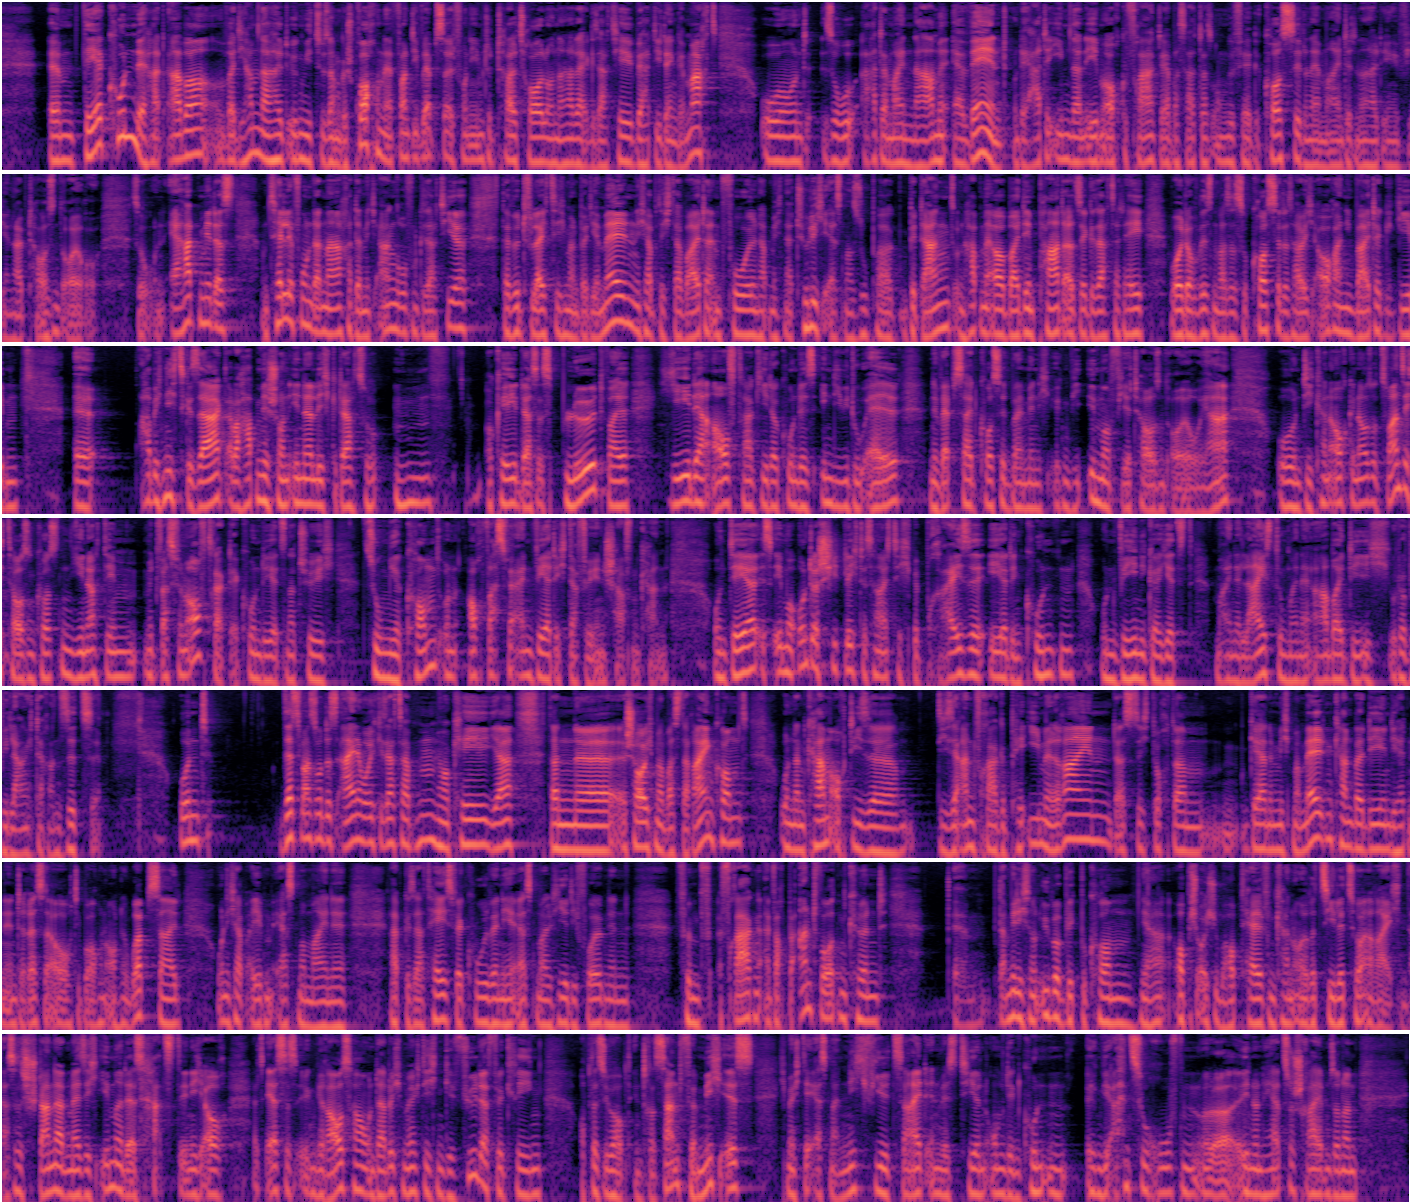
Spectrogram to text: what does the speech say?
ähm, der Kunde hat aber, weil die haben da halt irgendwie zusammen gesprochen, er fand die Website von ihm total toll und dann hat er gesagt, hey, wer hat die denn gemacht? Und so hat er meinen Namen erwähnt und er hatte ihm dann eben auch gefragt, ja, was hat das ungefähr gekostet? Und er meinte dann halt irgendwie viereinhalbtausend Euro. So, und er hat mir das am Telefon danach, hat er mich angerufen und gesagt, hier, da wird vielleicht sich jemand bei dir melden. Ich habe dich da weiterempfohlen, habe mich natürlich erstmal super bedankt und habe mir aber bei dem Part, als er gesagt hat, hey, wollte auch wissen, was es so kostet, das habe ich auch an ihn weitergegeben, äh, habe ich nichts gesagt, aber habe mir schon innerlich gedacht, so, mm, okay, das ist blöd, weil jeder Auftrag, jeder Kunde ist individuell. Eine Website kostet bei mir nicht irgendwie immer 4000 Euro, ja. Und die kann auch genauso 20.000 kosten, je nachdem, mit was für einem Auftrag der Kunde jetzt natürlich zu mir kommt und auch was für einen Wert ich dafür ihn schaffen kann. Und der ist immer unterschiedlich. Das heißt, ich bepreise eher den Kunden und weniger jetzt meine Leistung, meine Arbeit, die ich oder wie lange ich daran sitze. Und das war so das eine, wo ich gesagt habe, hm, okay, ja, dann äh, schaue ich mal, was da reinkommt. Und dann kam auch diese, diese Anfrage per E-Mail rein, dass ich doch da gerne mich mal melden kann bei denen, die hätten Interesse auch, die brauchen auch eine Website. Und ich habe eben erstmal meine, habe gesagt, hey, es wäre cool, wenn ihr erstmal hier die folgenden fünf Fragen einfach beantworten könnt damit ich so einen Überblick bekomme, ja, ob ich euch überhaupt helfen kann, eure Ziele zu erreichen. Das ist standardmäßig immer der Satz, den ich auch als erstes irgendwie raushau und dadurch möchte ich ein Gefühl dafür kriegen, ob das überhaupt interessant für mich ist. Ich möchte erstmal nicht viel Zeit investieren, um den Kunden irgendwie anzurufen oder hin und her zu schreiben, sondern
